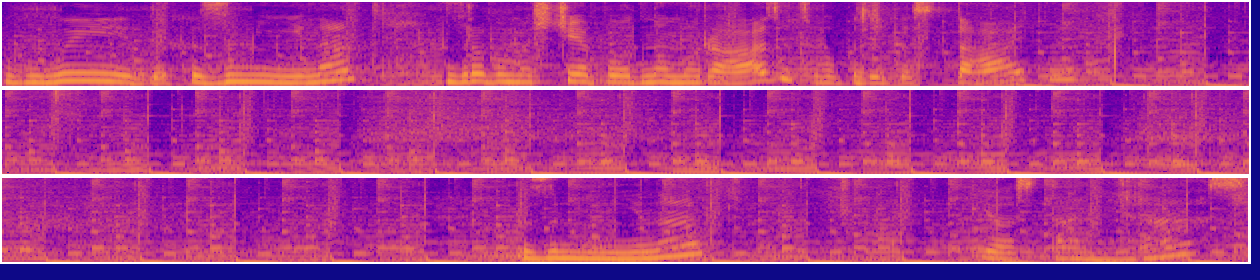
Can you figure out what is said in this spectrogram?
видих, зміна. Зробимо ще по одному разу, цього буде достатньо. Зміна. І останній раз.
